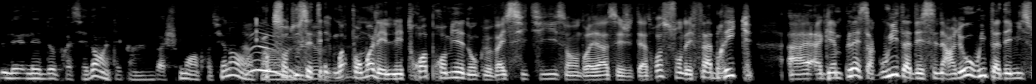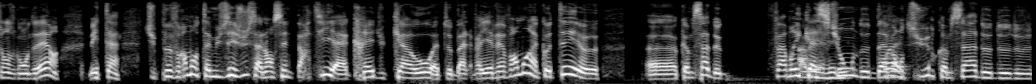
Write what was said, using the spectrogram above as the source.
les, les, deux précédents étaient quand même vachement impressionnants. Ah, enfin, surtout, c'était moi pour moi les, les, trois premiers, donc Vice City, San Andreas et GTA 3, ce sont des fabriques à, à gameplay. C'est-à-dire que oui, tu as des scénarios, oui, tu as des missions secondaires, mais as, tu peux vraiment t'amuser juste à lancer une partie, à créer du chaos, à te. Enfin, il y avait vraiment un côté euh, euh, comme ça de fabrication ah, d'aventure ouais. comme ça de, de, de,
